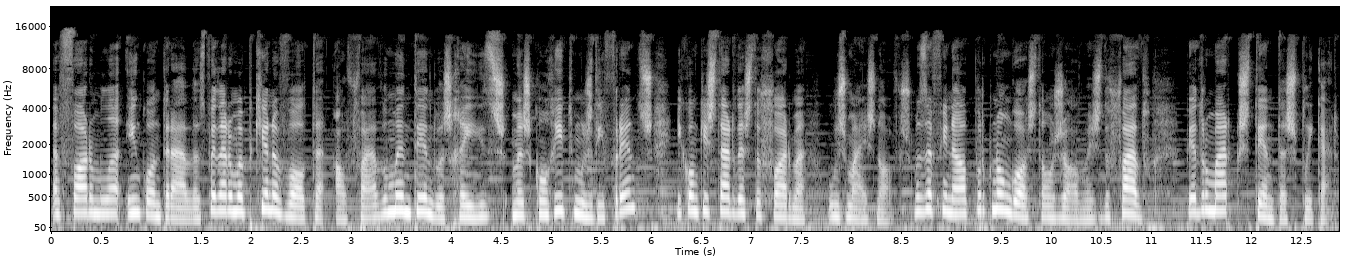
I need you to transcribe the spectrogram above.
A fórmula encontrada foi dar uma pequena volta ao fado, mantendo as raízes, mas com ritmos diferentes e conquistar desta forma os mais novos. Mas afinal, porque não gostam jovens jovens de fado, Pedro Marques tenta explicar.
